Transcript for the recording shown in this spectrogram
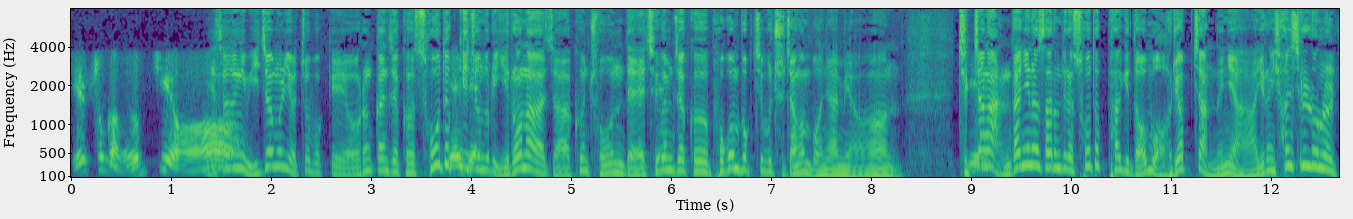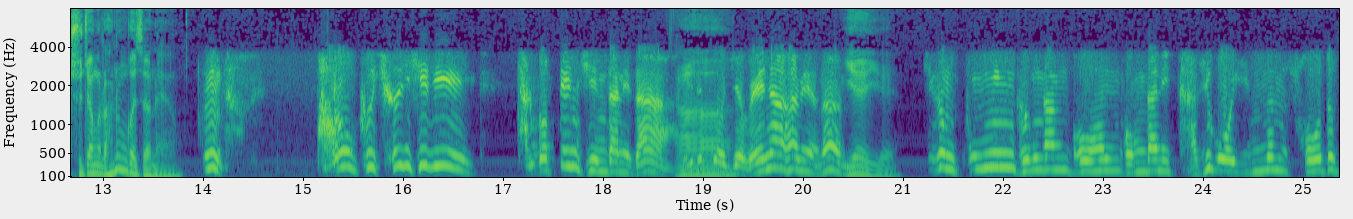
될 수가 없지요. 이 사장님 이 점을 여쭤볼게요. 그러니까 이제 그 소득 예, 예. 기준으로 일어나자 그건 좋은데 지금 이제 그 보건복지부 주장은 뭐냐면 직장을 예. 안 다니는 사람들의 소득 파악이 너무 어렵지 않느냐 이런 현실론을 주장을 하는 거잖아요. 음, 바로 그 현실이 잘못된 진단이다. 아. 이렇게 왜냐하면은 예, 예. 지금 국민건강보험공단이 가지고 있는 소득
